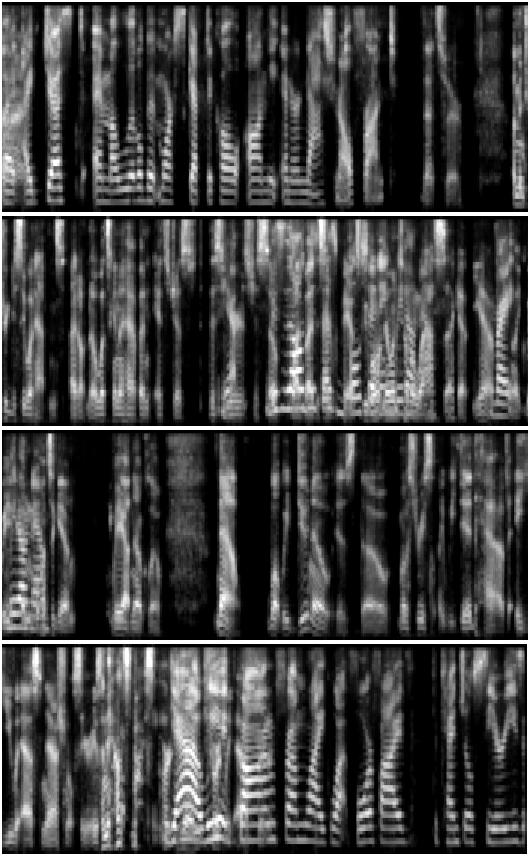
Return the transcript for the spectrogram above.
But I just am a little bit more skeptical on the international front. That's fair. I'm intrigued to see what happens. I don't know what's going to happen. It's just this Yeah. year is just so This is all by the just us pants. We won't know until the don't know. last second. Yeah, Right. Like we, We don't know. Once again, we got no clue. Now, what we do know is though, most recently we did have a U.S. national series announced by Spartan. yeah, we had after. gone from like what four or five potential series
